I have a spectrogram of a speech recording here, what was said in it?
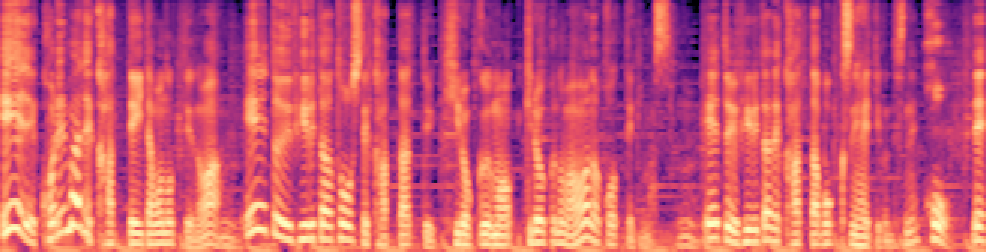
A でこれまで買っていたものっていうのは、うん。A というフィルターを通して買ったっていう記録も記録のまま残ってきます、うん。A というフィルターで買ったボックスに入っていくんですね。ほで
